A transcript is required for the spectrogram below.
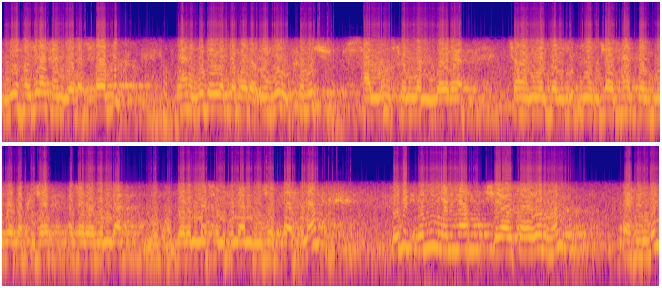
bir hoca efendiye de sorduk. Yani bu devirde böyle uzun kılıç, sallım sullum böyle camiye gireceğiz, herkes bize bakacak, acaba bunda durum nasıl filan diyecekler filan. Dedik bunun yerine şey olsa olur mu? Efendim,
